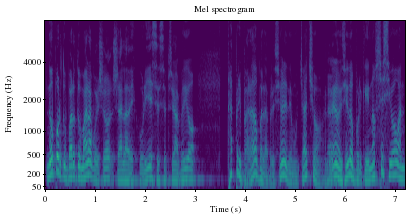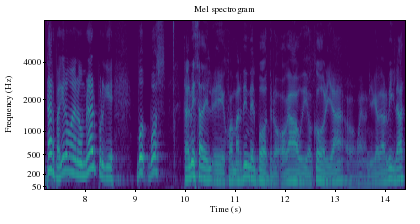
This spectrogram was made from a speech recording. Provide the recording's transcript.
no por tu parte humana, porque yo ya la descubrí, es excepcional, pero digo, ¿Estás preparado para la presión este muchacho? diciendo, porque no sé si va a aguantar. ¿Para qué lo van a nombrar? Porque Vos, tal vez a eh, Juan Martín del Potro, o Gaudi, o Coria, o bueno, ni que hablar Vilas,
